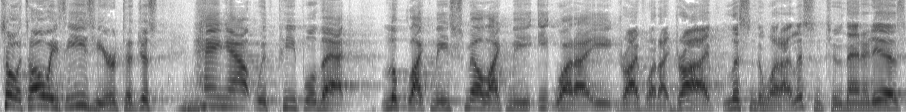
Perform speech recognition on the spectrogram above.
So it's always easier to just hang out with people that look like me, smell like me, eat what I eat, drive what I drive, listen to what I listen to, than it is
